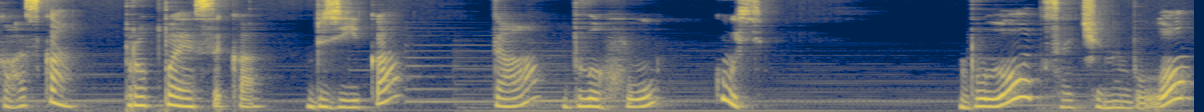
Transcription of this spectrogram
Казка про песика Бзіка та блоху Кусь. Було це чи не було?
